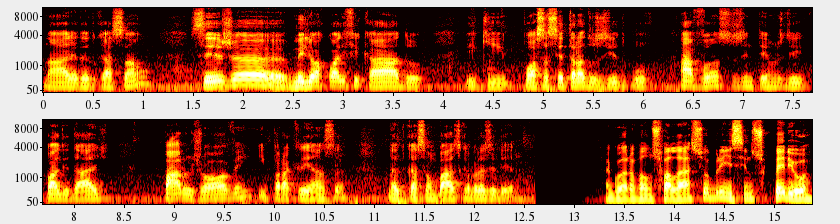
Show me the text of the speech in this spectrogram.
na área da educação seja melhor qualificado e que possa ser traduzido por avanços em termos de qualidade para o jovem e para a criança na educação básica brasileira. Agora vamos falar sobre ensino superior.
